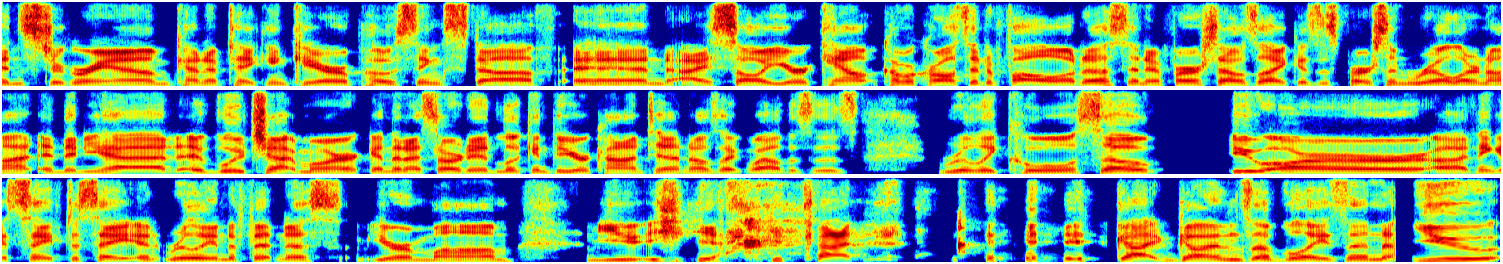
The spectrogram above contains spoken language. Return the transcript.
Instagram, kind of taking care of posting stuff. And I saw your account come across it and followed us. And at first I was like, is this person real or not? And then you had a blue check mark. And then I started looking through your content and I was like, wow, this is really cool. So you are uh, i think it's safe to say really into fitness you're a mom you yeah you got you got guns ablazing you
